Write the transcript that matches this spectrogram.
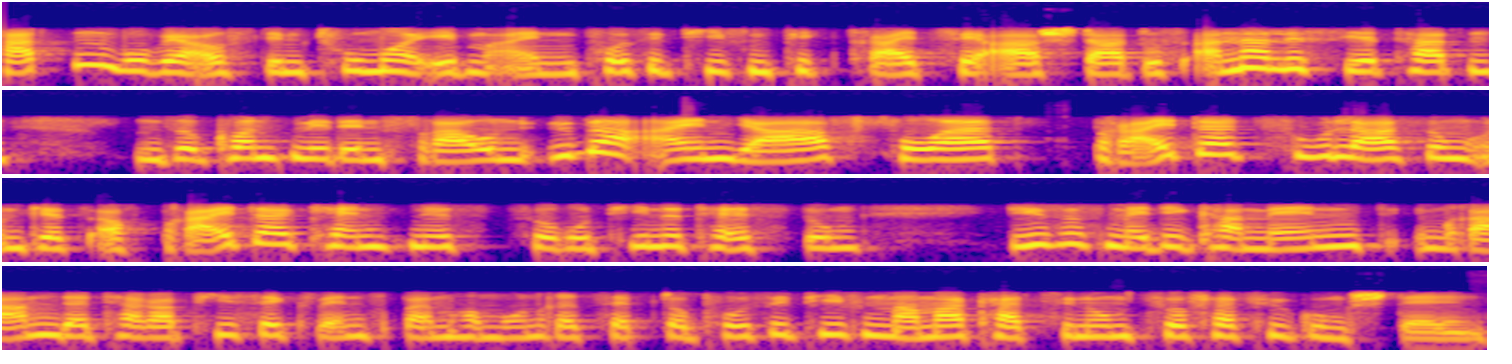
hatten, wo wir aus dem Tumor eben einen positiven PIK3CA-Status analysiert hatten. Und so konnten wir den Frauen über ein Jahr vor breiter Zulassung und jetzt auch breiter Kenntnis zur Routinetestung dieses Medikament im Rahmen der Therapiesequenz beim Hormonrezeptor positiven Mammakarzinom zur Verfügung stellen.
